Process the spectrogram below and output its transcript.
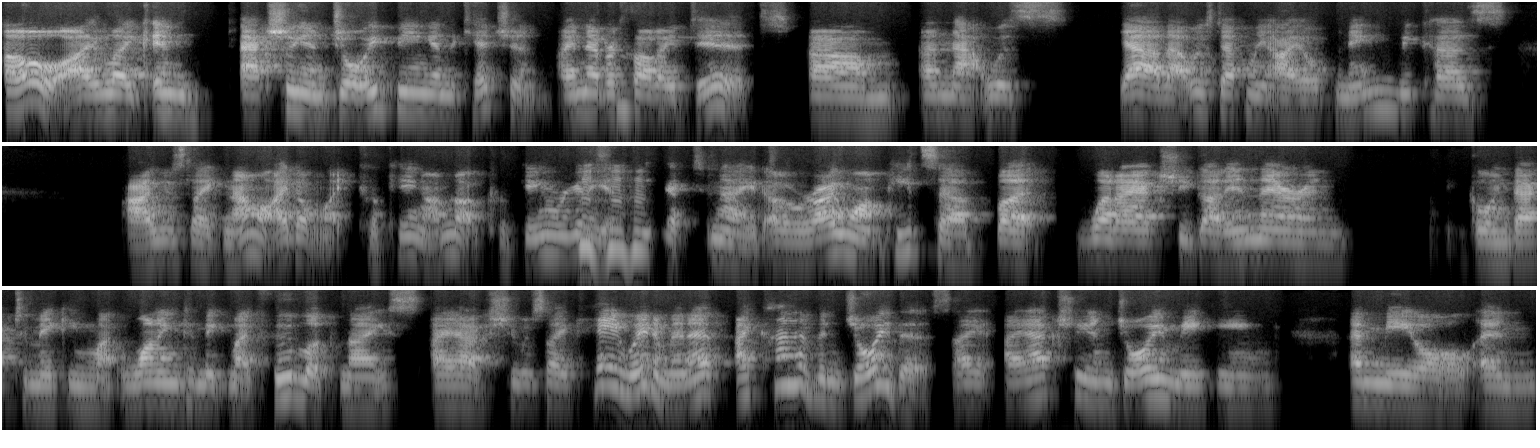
Oh i like and actually enjoyed being in the kitchen. I never mm-hmm. thought i did. Um, and that was yeah that was definitely eye-opening because i was like no i don't like cooking. I'm not cooking. We're gonna get pizza tonight or i want pizza. But when i actually got in there and going back to making my wanting to make my food look nice, I actually was like, hey, wait a minute, I kind of enjoy this. I, I actually enjoy making a meal and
